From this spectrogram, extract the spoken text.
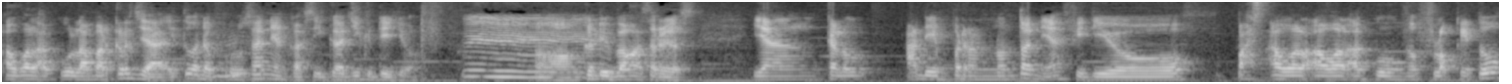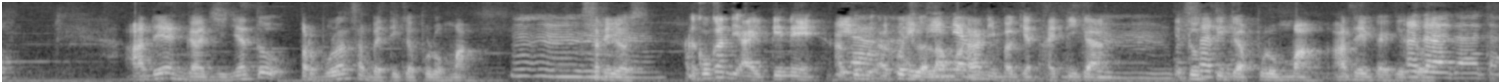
awal aku lamar kerja itu ada perusahaan yang kasih gaji gede jo. Hmm. Oh, gede banget serius. Yang kalau ada yang pernah nonton ya video pas awal-awal aku ngevlog itu ada yang gajinya tuh per bulan sampai 30 mang. Hmm, hmm, Serius. Aku kan di IT nih. Aku Iya, aku juga lamaran di bagian IT kan. Hmm, itu besar ya. 30 mang, ada yang kayak gitu. Ada ada ada.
